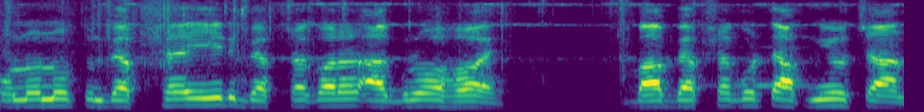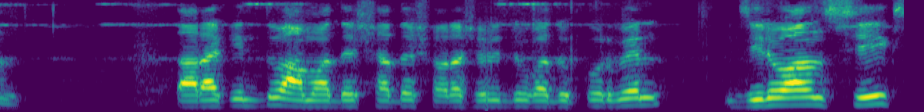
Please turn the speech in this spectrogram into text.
কোনো নতুন ব্যবসায়ীর ব্যবসা করার আগ্রহ হয় বা ব্যবসা করতে আপনিও চান, তারা কিন্তু আমাদের সাথে সরাসরি যোগাযোগ করবেন। Zero one six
